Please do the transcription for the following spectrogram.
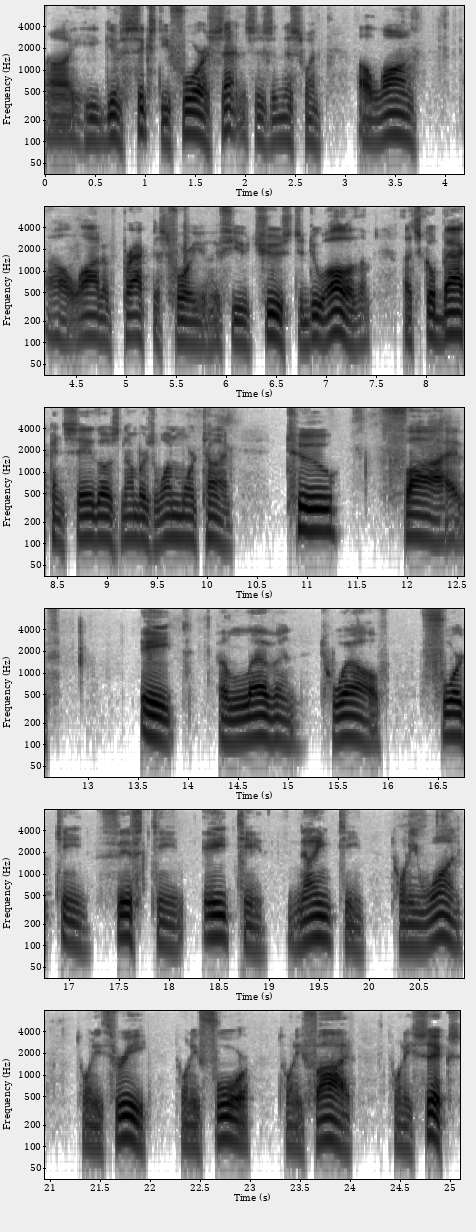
Uh, he gives 64 sentences in this one, a long a lot of practice for you if you choose to do all of them. Let's go back and say those numbers one more time 2, 5, 8, 11, 12, 14, 15, 18, 19, 21, 23, 24, 25, 26,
